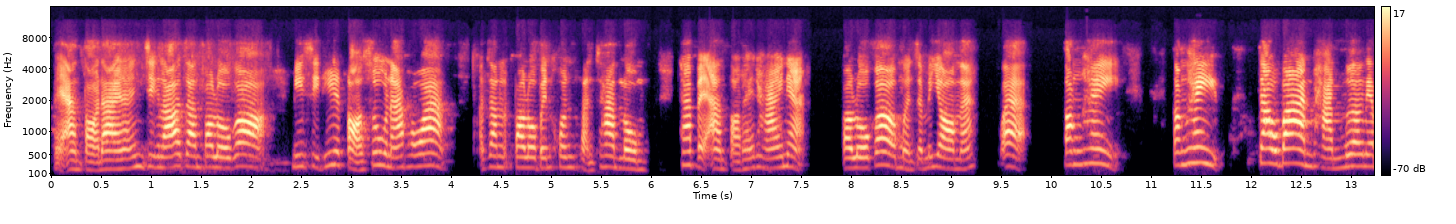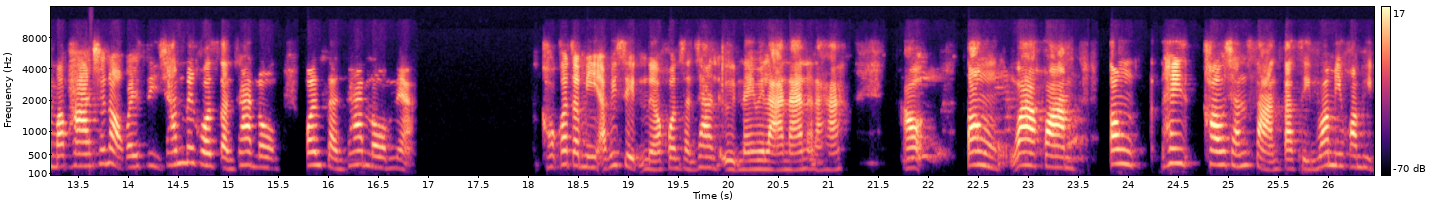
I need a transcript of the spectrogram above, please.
ไปอ่านต่อได้นะจริงๆ แล้วอาจารย์เปาโลก็มีสิทธิ์ที่จะต่อสู้นะ เพราะว่าอาจารย์เปาโลเป็นคนสัญชาติลมถ้าไปอ่านต่อท้ายๆเนี่ย เปาโลก็เหมือนจะไม่ยอมนะ ว่าต้องให้ต้องให้เจ้าบ้านผ่านเมืองเนี่ยมาพาฉันออกไปสิฉันเป็นคนสัญชาติลมคนสัญชาติลมเนี่ยเขาก็จะมีอภิสิทธิ์เหนือคนสัญชาติอื่นในเวลานั้นนะนะคะเขา ต้องว่าความต้องให้เข้าชั้นศาลตัดสินว่ามีความผิด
